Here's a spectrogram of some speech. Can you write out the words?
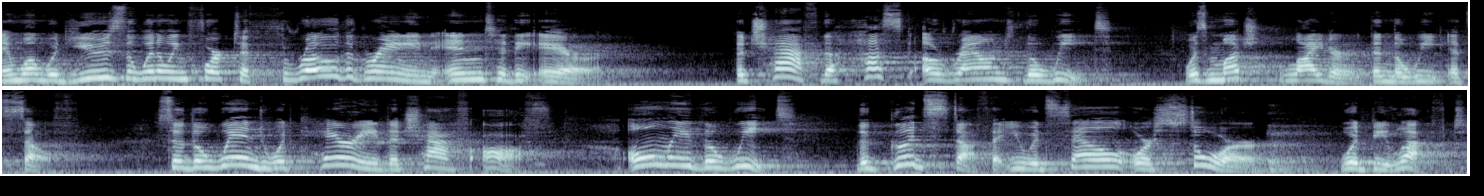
and one would use the winnowing fork to throw the grain into the air. The chaff, the husk around the wheat, was much lighter than the wheat itself. So the wind would carry the chaff off. Only the wheat, the good stuff that you would sell or store would be left.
